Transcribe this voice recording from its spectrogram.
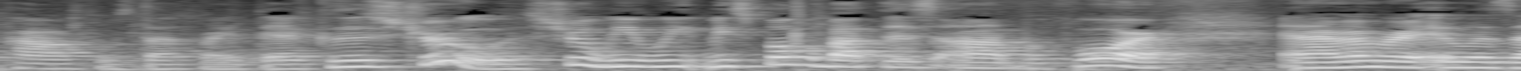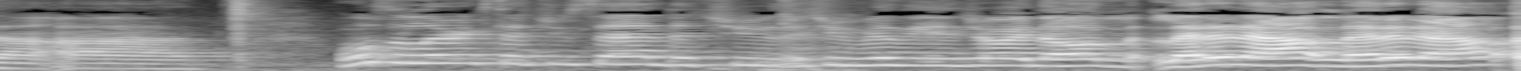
powerful stuff right there because it's true it's true we, we we spoke about this uh before and i remember it was a uh, uh what was the lyrics that you said that you that you really enjoyed though let it out let it out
